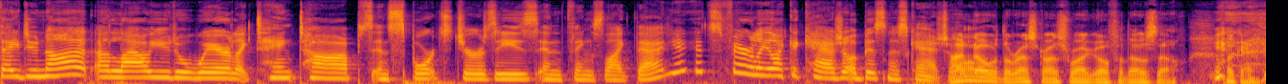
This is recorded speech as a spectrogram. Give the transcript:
They do not allow you to wear like tank tops and sports jerseys and things like that. It's fairly like a casual, a business casual. I know the restaurants where I go for those, though. Okay.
